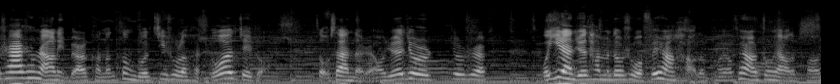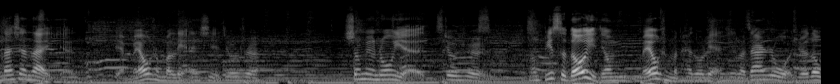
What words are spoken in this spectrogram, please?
《沙沙生长》里边可能更多记述了很多这种走散的人，我觉得就是就是，我依然觉得他们都是我非常好的朋友，非常重要的朋友，但现在也也没有什么联系，就是生命中也就是。可能彼此都已经没有什么太多联系了，但是我觉得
